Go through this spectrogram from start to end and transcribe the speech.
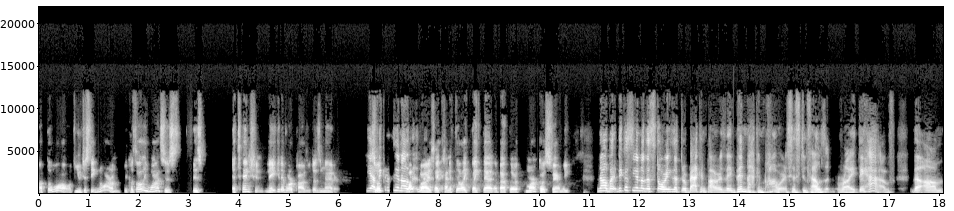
up the wall if you just ignore him because all he wants is is attention, negative or positive, doesn't matter. Yeah, so because you know. Likewise, I kind of feel like like that about the Marcos family. No, but because you know the story that they're back in power, they've been back in power since 2000, right? They have the um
